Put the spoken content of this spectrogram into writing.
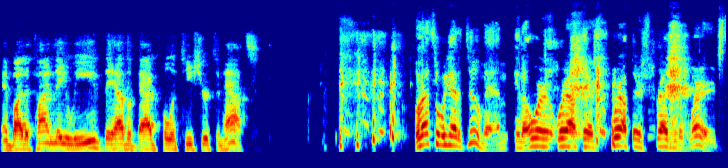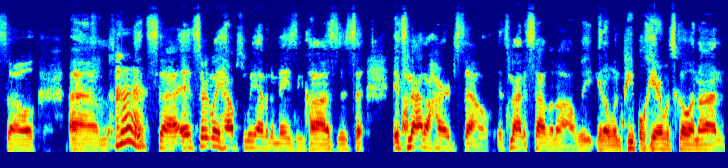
and by the time they leave, they have a bag full of T-shirts and hats. Well, that's what we got to do, man. You know, we're we're out there we're out there spreading the word. So um, Huh. it's uh, it certainly helps when we have an amazing cause. It's a, it's not a hard sell. It's not a sell at all. We you know when people hear what's going on,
